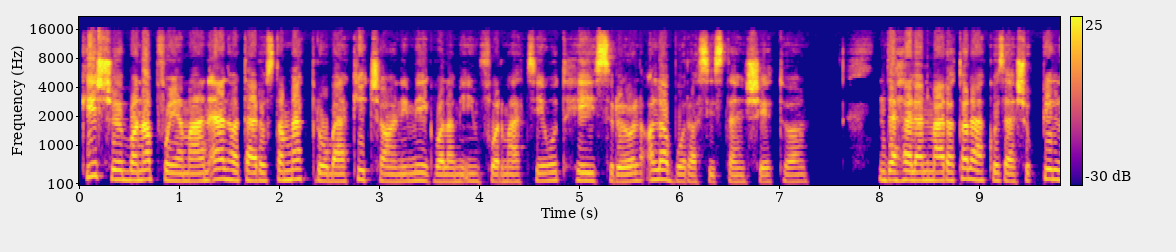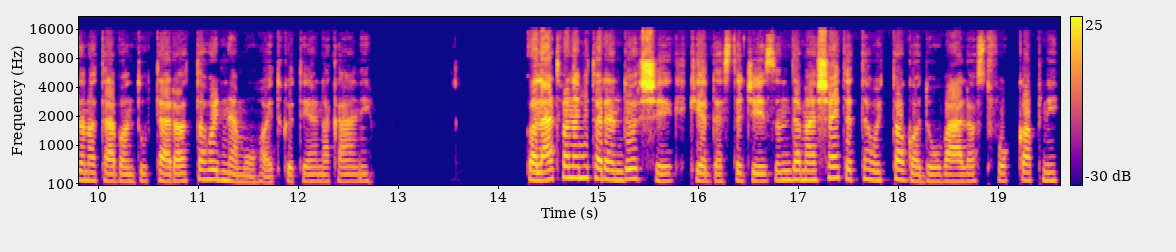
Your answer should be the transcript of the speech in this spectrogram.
Később a nap folyamán elhatároztam megpróbál kicsalni még valami információt Hayesről, a laborasszisztensétől. De Helen már a találkozásuk pillanatában tudtára adta, hogy nem óhajt kötélnek állni. Talált valamit a rendőrség? kérdezte Jason, de már sejtette, hogy tagadó választ fog kapni.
